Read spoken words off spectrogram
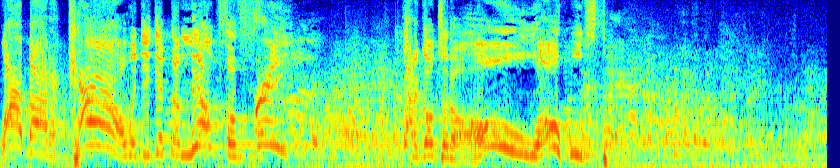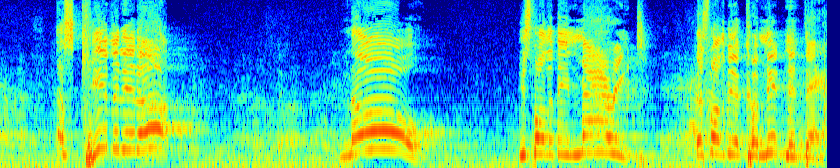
Why buy the cow when you get the milk for free? You gotta go to the old, old stuff. That's giving it up. No. You're supposed to be married. There's supposed to be a commitment there.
